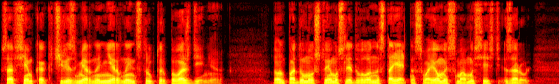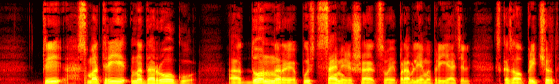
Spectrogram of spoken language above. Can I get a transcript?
совсем как чрезмерно нервный инструктор по вождению. Он подумал, что ему следовало настоять на своем и самому сесть за руль. «Ты смотри на дорогу!» «А доноры пусть сами решают свои проблемы, приятель», — сказал Притчард,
